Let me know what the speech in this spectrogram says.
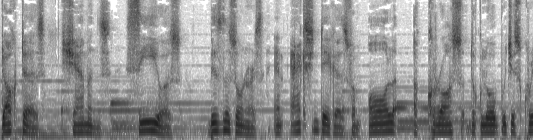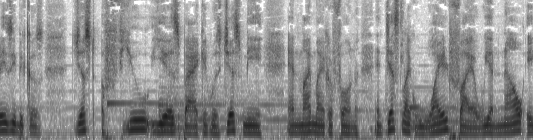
doctors, shamans, CEOs, business owners and action takers from all across the globe, which is crazy because just a few years back it was just me and my microphone. And just like wildfire, we are now a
